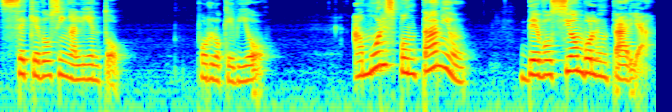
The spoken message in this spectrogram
se quedó sin aliento por lo que vio. Amor espontáneo, devoción voluntaria.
